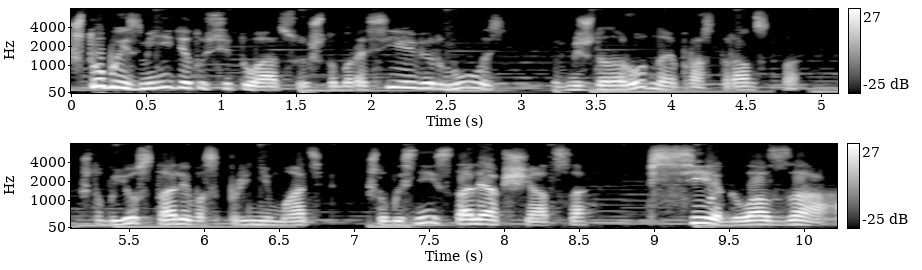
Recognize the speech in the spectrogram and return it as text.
Чтобы изменить эту ситуацию, чтобы Россия вернулась в международное пространство, чтобы ее стали воспринимать, чтобы с ней стали общаться, все глаза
